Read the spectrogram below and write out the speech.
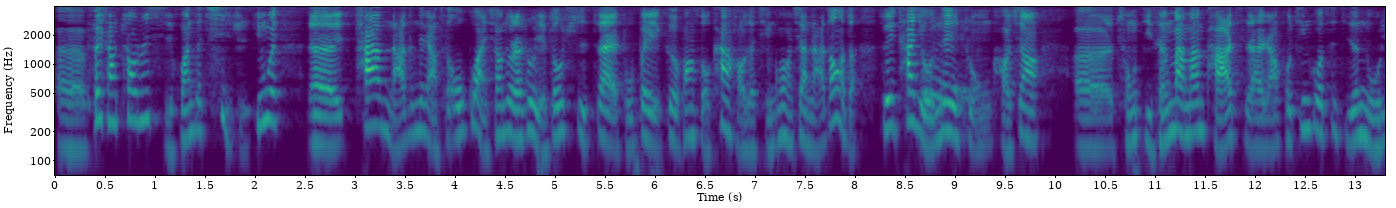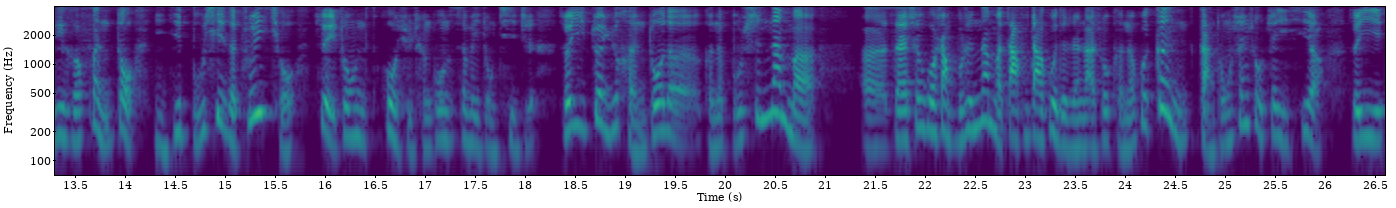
呃非常招人喜欢的气质，因为呃他拿的那两次欧冠相对来说也都是在不被各方所看好的情况下拿到的，所以他有那种好像呃从底层慢慢爬起来，然后经过自己的努力和奋斗以及不懈的追求，最终获取成功的这么一种气质。所以对于很多的可能不是那么。呃，在生活上不是那么大富大贵的人来说，可能会更感同身受这一些啊。所以，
